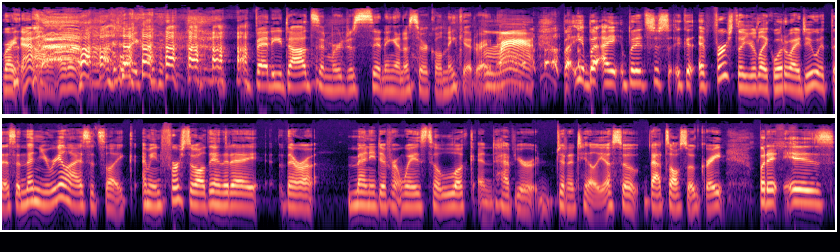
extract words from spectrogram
right now. I like Betty Dodson. We're just sitting in a circle naked right now. but yeah, but I but it's just at first though you're like, what do I do with this? And then you realize it's like, I mean, first of all, at the end of the day, there are many different ways to look and have your genitalia, so that's also great. But it is.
